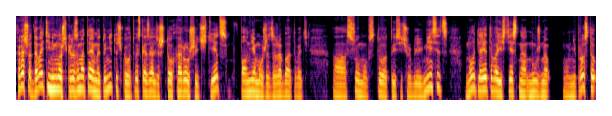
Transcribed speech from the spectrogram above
Хорошо, давайте немножечко размотаем эту ниточку. Вот вы сказали, что хороший чтец вполне может зарабатывать а, сумму в 100 тысяч рублей в месяц, но для этого, естественно, нужно не просто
